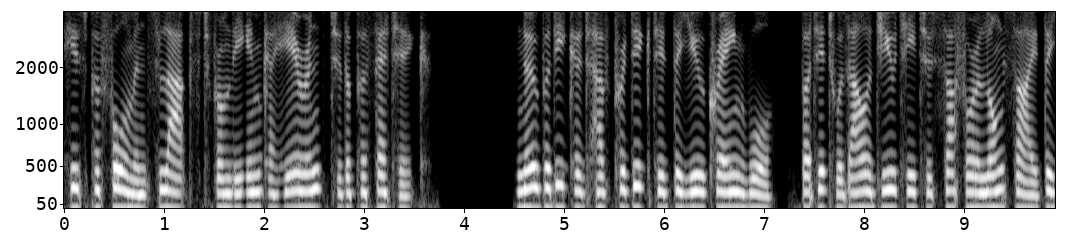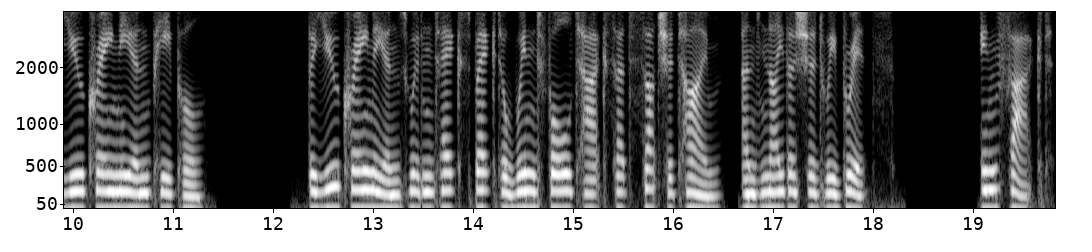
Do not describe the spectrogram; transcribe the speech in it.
His performance lapsed from the incoherent to the pathetic. Nobody could have predicted the Ukraine war, but it was our duty to suffer alongside the Ukrainian people. The Ukrainians wouldn't expect a windfall tax at such a time, and neither should we Brits. In fact,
